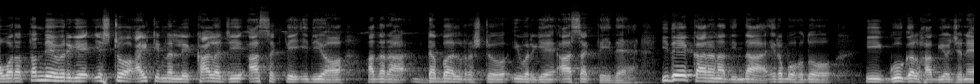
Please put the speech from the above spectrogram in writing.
ಅವರ ತಂದೆಯವರಿಗೆ ಎಷ್ಟು ಐ ಟಿನಲ್ಲಿ ಕಾಳಜಿ, ಆಸಕ್ತಿ ಇದೆಯೋ ಅದರ ಡಬಲ್ರಷ್ಟು ಇವರಿಗೆ ಆಸಕ್ತಿ ಇದೆ. ಇದೇ ಕಾರಣದಿಂದ ಇರಬಹುದು ಈ ಗೂಗಲ್ ಹಬ್ ಯೋಜನೆ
